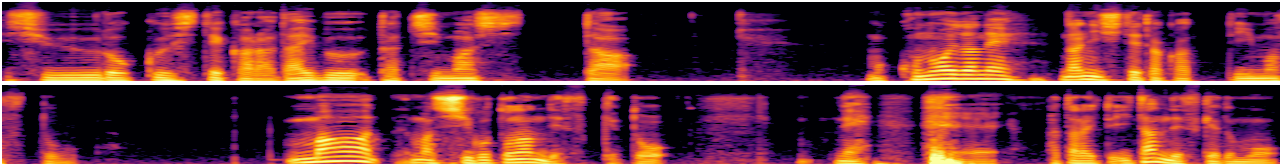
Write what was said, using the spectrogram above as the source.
収録してからだいぶ経ちました。まあ、この間ね、何してたかって言いますと、まあ、まあ仕事なんですけど、ね、働いていたんですけども、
